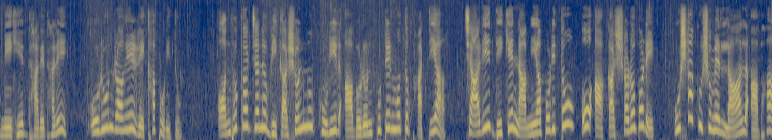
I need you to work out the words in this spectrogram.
মেঘের ধারে ধারে অরুণ রঙের রেখা পড়িত। অন্ধকার যেন বিকাশোন্মুখ কুঁড়ির আবরণ ফুটের মতো ফাটিয়া চারিদিকে নামিয়া পড়িত ও আকাশ সরোবরে উষা কুসুমের লাল আভা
